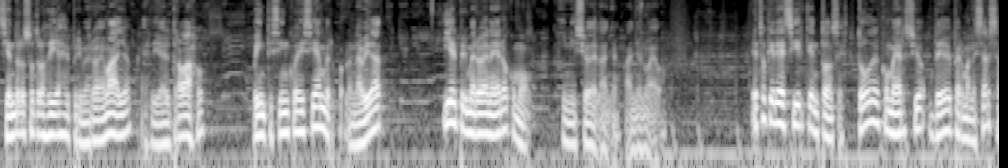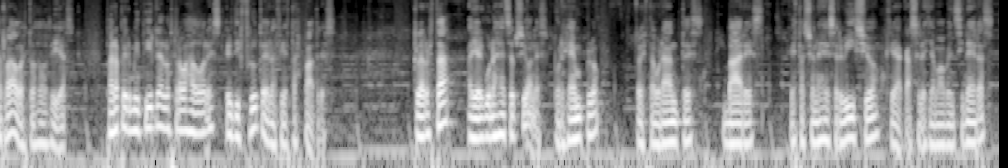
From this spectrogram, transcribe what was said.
siendo los otros días el 1 de mayo, es Día del Trabajo, 25 de diciembre por la Navidad y el 1 de enero como inicio del año, año nuevo. Esto quiere decir que entonces todo el comercio debe permanecer cerrado estos dos días, para permitirle a los trabajadores el disfrute de las fiestas patrias. Claro está, hay algunas excepciones, por ejemplo, restaurantes, bares, estaciones de servicio, que acá se les llama bencineras,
